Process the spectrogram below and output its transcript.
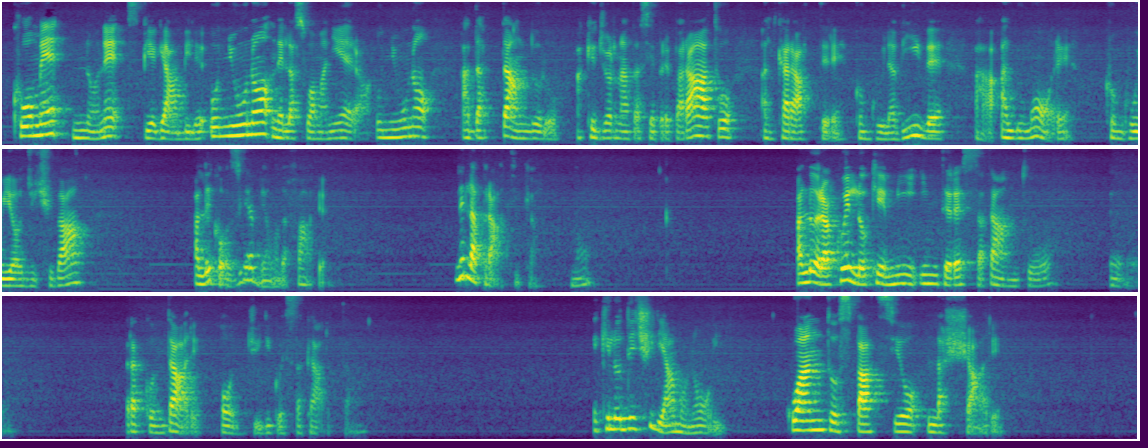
Come non è spiegabile, ognuno nella sua maniera, ognuno adattandolo a che giornata si è preparato, al carattere con cui la vive, a, all'umore con cui oggi ci va, alle cose che abbiamo da fare. Nella pratica, no? Allora, quello che mi interessa tanto eh, raccontare oggi di questa carta è che lo decidiamo noi, quanto spazio lasciare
